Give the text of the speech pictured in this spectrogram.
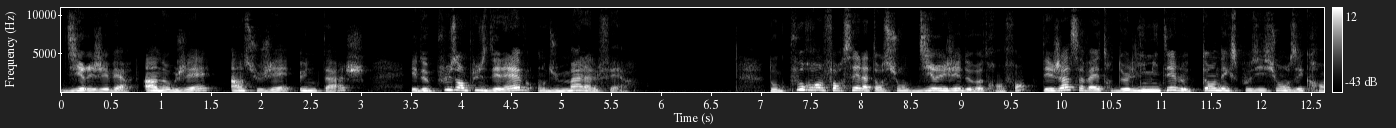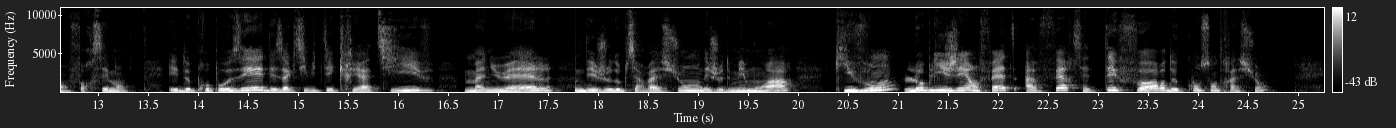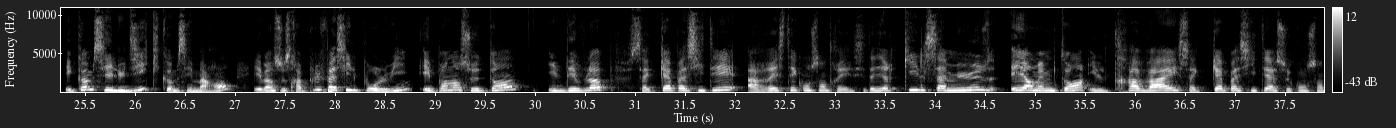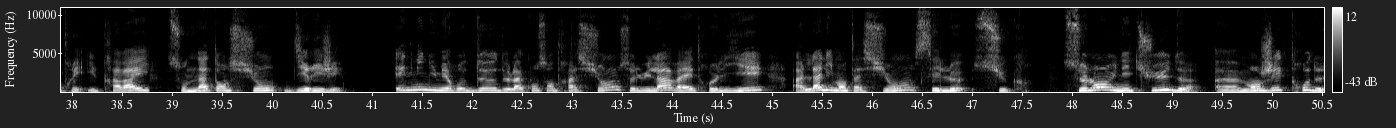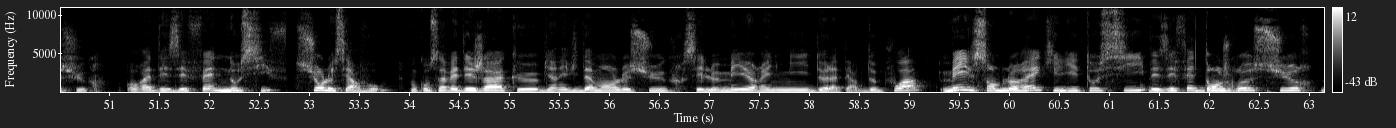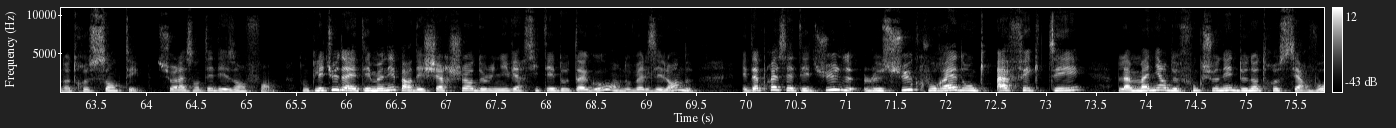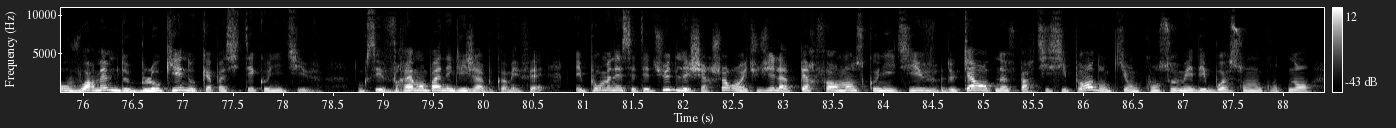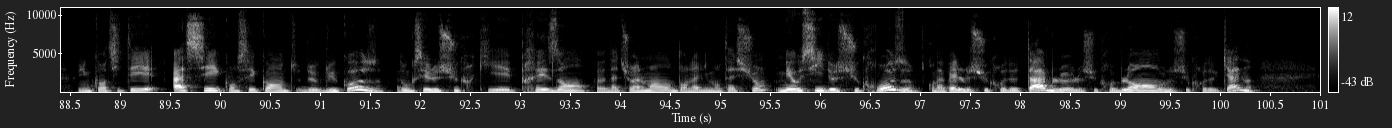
dirigée vers un objet un sujet, une tâche, et de plus en plus d'élèves ont du mal à le faire. Donc pour renforcer l'attention dirigée de votre enfant, déjà ça va être de limiter le temps d'exposition aux écrans, forcément, et de proposer des activités créatives, manuelles, des jeux d'observation, des jeux de mémoire, qui vont l'obliger en fait à faire cet effort de concentration. Et comme c'est ludique, comme c'est marrant, eh ben ce sera plus facile pour lui. Et pendant ce temps, il développe sa capacité à rester concentré. C'est-à-dire qu'il s'amuse et en même temps, il travaille sa capacité à se concentrer. Il travaille son attention dirigée. Ennemi numéro 2 de la concentration, celui-là va être lié à l'alimentation, c'est le sucre. Selon une étude, euh, manger trop de sucre aurait des effets nocifs sur le cerveau. Donc on savait déjà que bien évidemment le sucre c'est le meilleur ennemi de la perte de poids, mais il semblerait qu'il y ait aussi des effets dangereux sur notre santé, sur la santé des enfants. Donc l'étude a été menée par des chercheurs de l'université d'Otago en Nouvelle-Zélande, et d'après cette étude, le sucre pourrait donc affecter la manière de fonctionner de notre cerveau, voire même de bloquer nos capacités cognitives. Donc c'est vraiment pas négligeable comme effet. Et pour mener cette étude, les chercheurs ont étudié la performance cognitive de 49 participants, donc qui ont consommé des boissons contenant une quantité assez conséquente de glucose. Donc c'est le sucre qui est présent euh, naturellement dans l'alimentation, mais aussi de sucrose, ce qu'on appelle le sucre de table, le sucre blanc ou le sucre de canne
